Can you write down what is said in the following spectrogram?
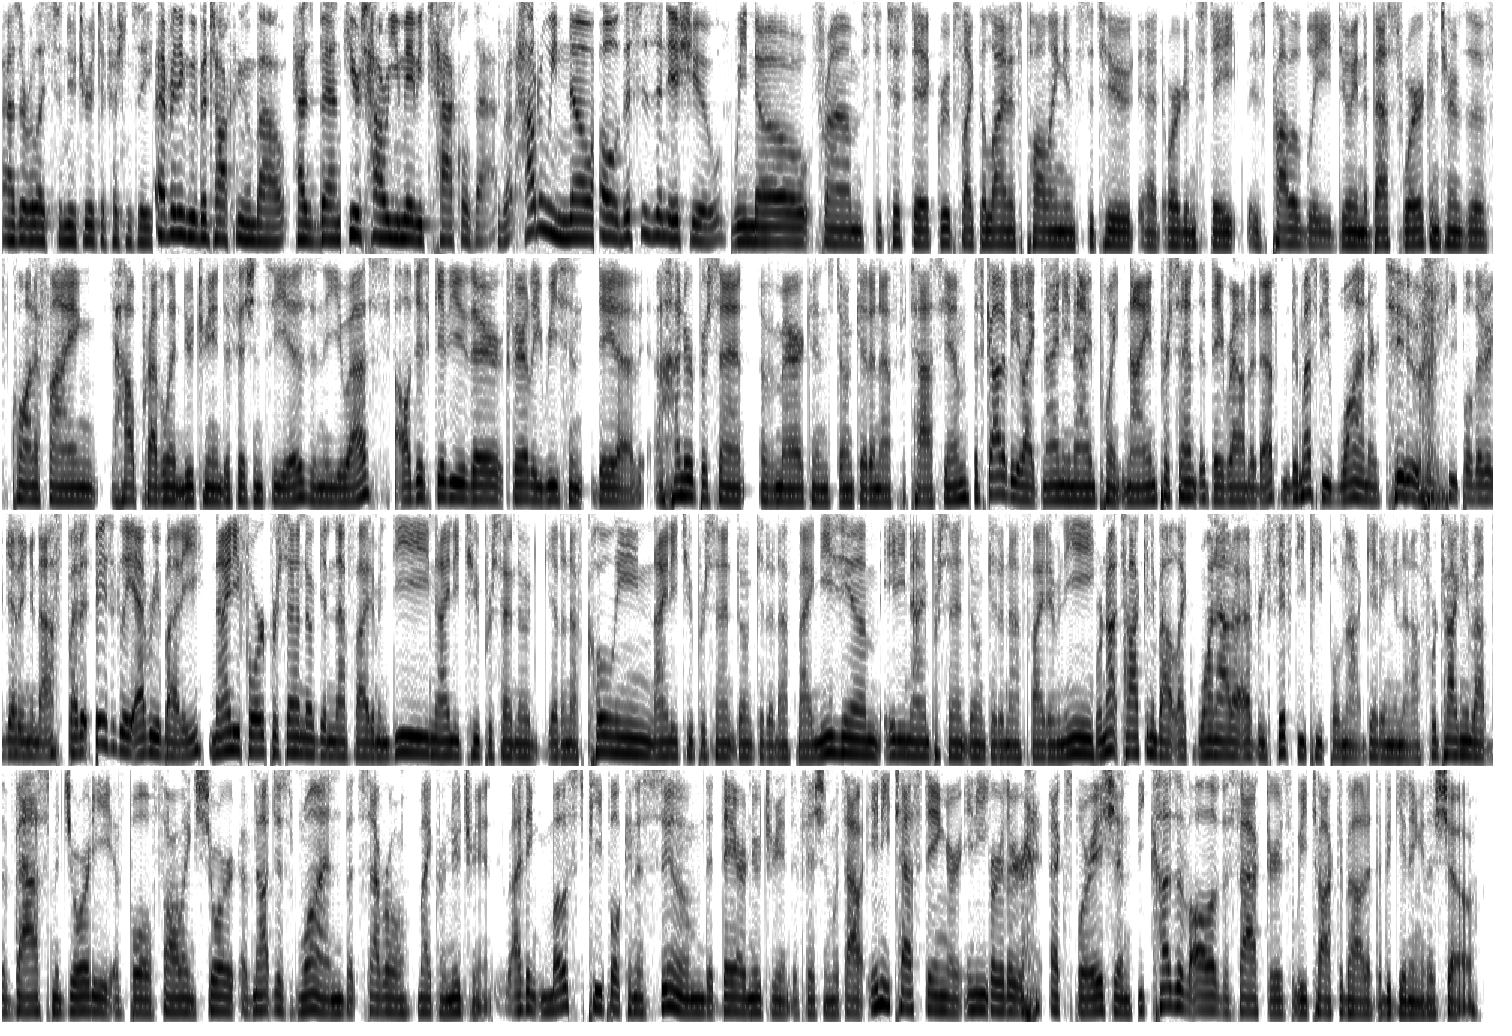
as it relates to nutrient deficiency. Everything we've been talking about has been here's how you maybe tackle that. But how do we know, oh, this is an issue? We know from statistic groups like the Linus Pauling Institute at Oregon State is probably doing the best work in terms of quantifying how prevalent nutrient deficiency is in the US. I'll just give you their fairly recent data. 100% of Americans don't get enough potassium. It's got to be like 99.9% that they rounded up. There must be one or two people that are getting enough, but it, basically everybody 94% don't get enough vitamin D, 92% don't get enough choline, 92% don't get enough magnesium, 89% don't get enough vitamin E. We're not talking about like one out of every 50 people not getting enough. We're talking about the vast majority of people falling short of not just one, but several micronutrients. I think most people can assume that they are nutrient deficient without any testing or any further exploration because of all of the factors we talked about at the beginning of the show.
